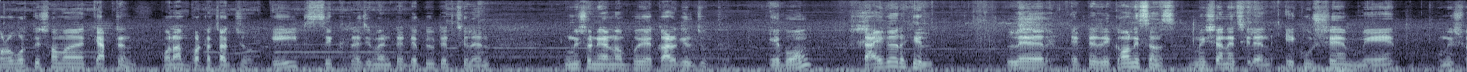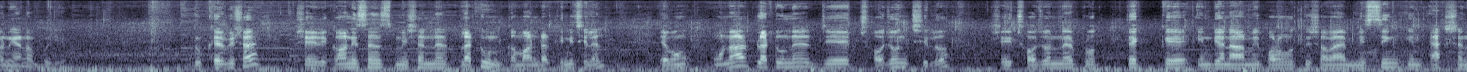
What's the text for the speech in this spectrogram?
পরবর্তী সময়ে ক্যাপ্টেন কনাথ ভট্টাচার্য, এইট শিখ রেজিমেন্টের ডেপুটেড ছিলেন উনিশশো নিরানব্বইয়ে কার্গিল যুদ্ধে। এবং টাইগার হিল লের একটি রিকগনিসেন্স মিশনে ছিলেন একুশে মে উনিশশো নিরানব্বই। দুঃখের বিষয়, সেই রিকগনিসেন্স মিশনের প্লাটুন কমান্ডার তিনি ছিলেন এবং ওনার প্লাটুনের যে ছজন ছিল, সেই ছজনের প্রত্যেককে ইন্ডিয়ান আর্মি পরবর্তী সময়ে মিসিং ইন অ্যাকশন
